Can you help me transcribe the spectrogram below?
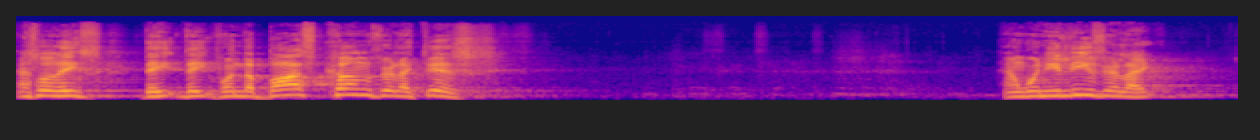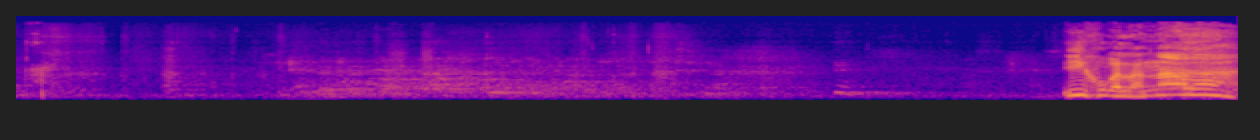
And so they, they, they, when the boss comes, they're like this. And when he leaves, they're like, hijo de la nada.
